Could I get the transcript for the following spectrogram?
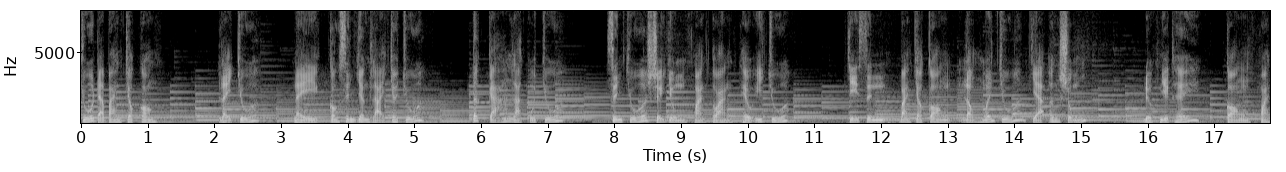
Chúa đã ban cho con. Lạy Chúa, này con xin dâng lại cho Chúa. Tất cả là của Chúa. Xin Chúa sử dụng hoàn toàn theo ý Chúa. Chỉ xin ban cho con lòng mến Chúa và ân sủng. Được như thế, con hoàn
